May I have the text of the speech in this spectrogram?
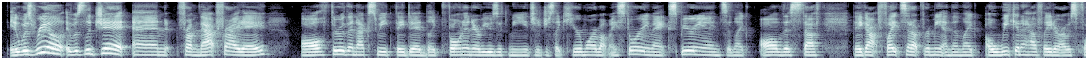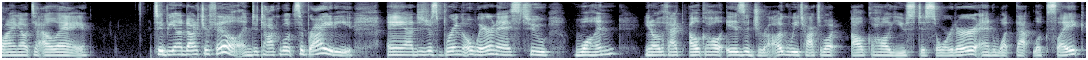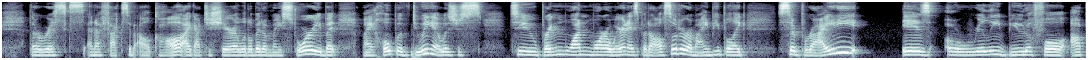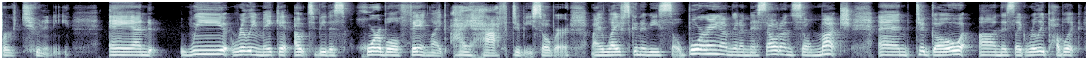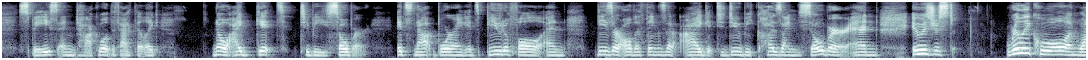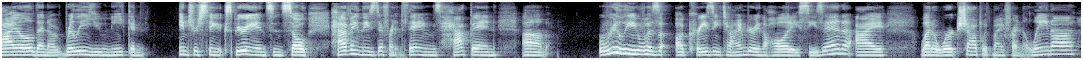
it was real. It was legit. And from that Friday, all through the next week, they did like phone interviews with me to just like hear more about my story, my experience, and like all this stuff. They got flights set up for me. And then, like a week and a half later, I was flying out to LA to be on Dr. Phil and to talk about sobriety and to just bring awareness to one, you know, the fact alcohol is a drug. We talked about alcohol use disorder and what that looks like, the risks and effects of alcohol. I got to share a little bit of my story, but my hope of doing it was just to bring one more awareness, but also to remind people like sobriety is a really beautiful opportunity. And we really make it out to be this horrible thing like i have to be sober. My life's going to be so boring. I'm going to miss out on so much. And to go on this like really public space and talk about the fact that like no i get to be sober. It's not boring. It's beautiful. And these are all the things that i get to do because i'm sober and it was just really cool and wild and a really unique and interesting experience. And so having these different things happen um, really was a crazy time during the holiday season. I led a workshop with my friend Elena,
